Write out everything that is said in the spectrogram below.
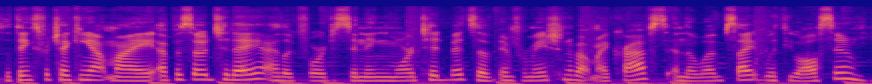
So thanks for checking out my episode today. I look forward to sending more tidbits of information about my crafts and the website with you all soon.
